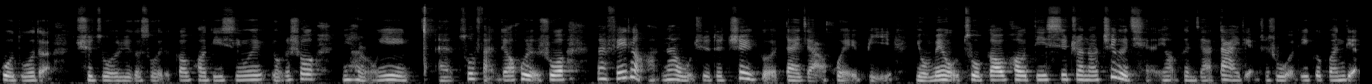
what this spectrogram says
过多的去做这个所谓的高抛低吸，因为有的时候你很容易哎做反调或者说卖飞掉啊。那我觉得这个代价会比有没有做高抛低吸赚到这个钱要更加大一点，这是我的一个观点。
